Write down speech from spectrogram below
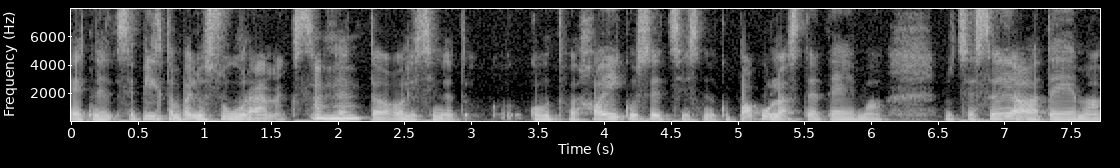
et need, see pilt on palju suurem, eks mm, -hmm. et olid siin need kohutavad haigused, siis nagu pagulaste teema, nüüd see sõja teema.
